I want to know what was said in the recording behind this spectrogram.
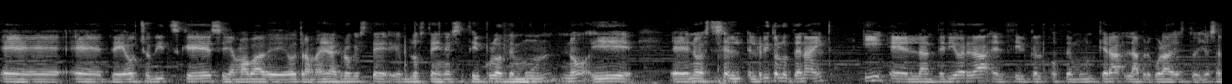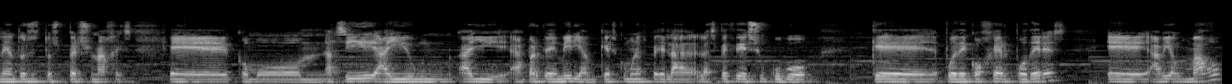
eh, de 8 bits que se llamaba de otra manera. Creo que este Bloodstained es Circle of the Moon, ¿no? Y no, este es el, el Ritual of the Night y el anterior era el Circle of the Moon, que era la precuela de esto, ya salían todos estos personajes. Eh, como así hay un. hay aparte de Miriam, que es como una la, especie de sucubo que puede coger poderes. Eh, había un mago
